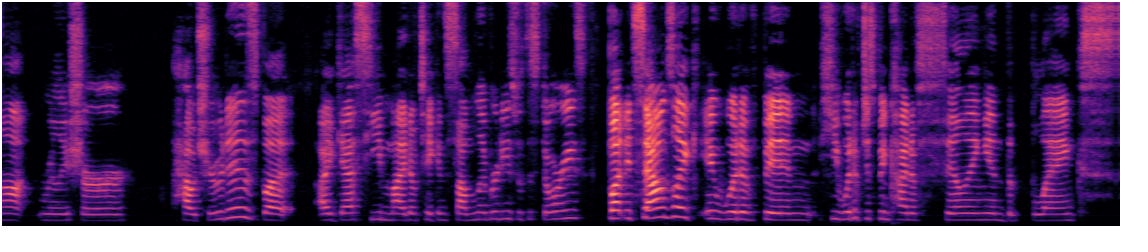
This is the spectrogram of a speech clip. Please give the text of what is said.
not really sure how true it is, but I guess he might have taken some liberties with the stories. But it sounds like it would have been he would have just been kind of filling in the blanks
